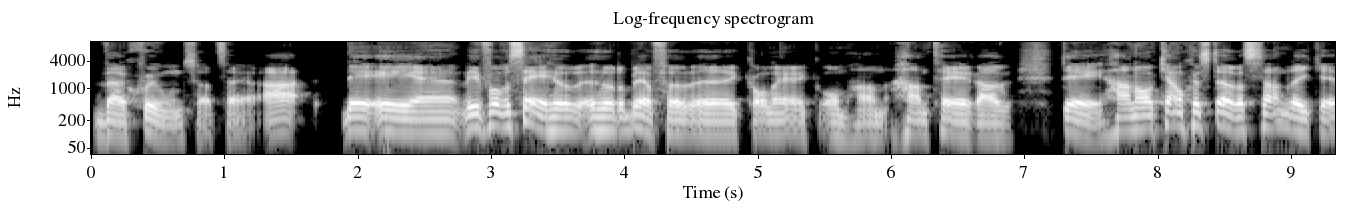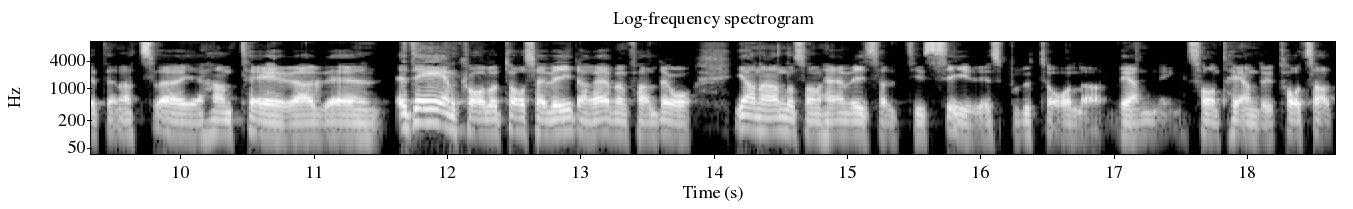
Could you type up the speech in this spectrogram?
version så att säga. Ah, det är, eh, vi får väl se hur, hur det blir för eh, Karl-Erik om han hanterar det. Han har kanske större sannolikhet än att Sverige hanterar eh, ett EM-kval och tar sig vidare även fall då Janne Andersson hänvisade till Siris brutala vändning. Sånt händer ju trots allt.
